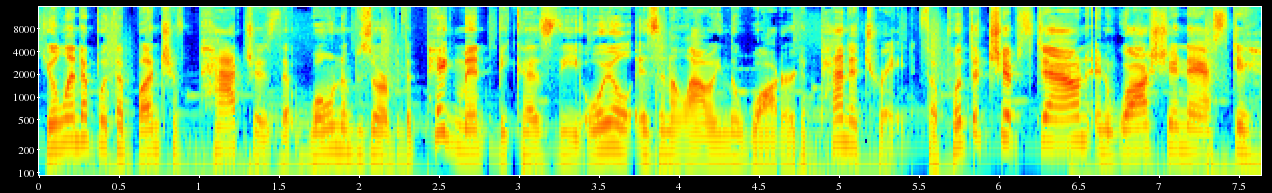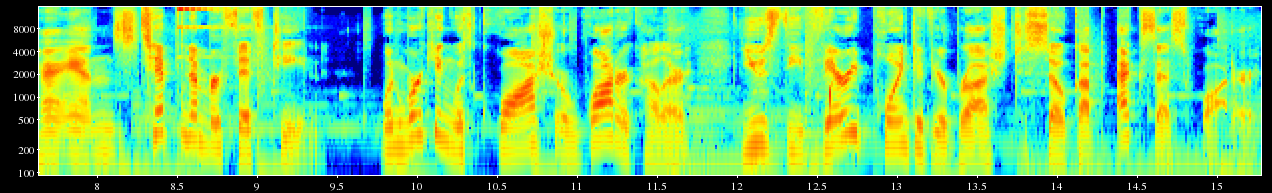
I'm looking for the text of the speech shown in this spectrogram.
you'll end up with a bunch of patches that won't absorb the pigment because the oil isn't allowing the water to penetrate. So put the chips down and wash your nasty hands. Tip number 15. When working with gouache or watercolor, use the very point of your brush to soak up excess water.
